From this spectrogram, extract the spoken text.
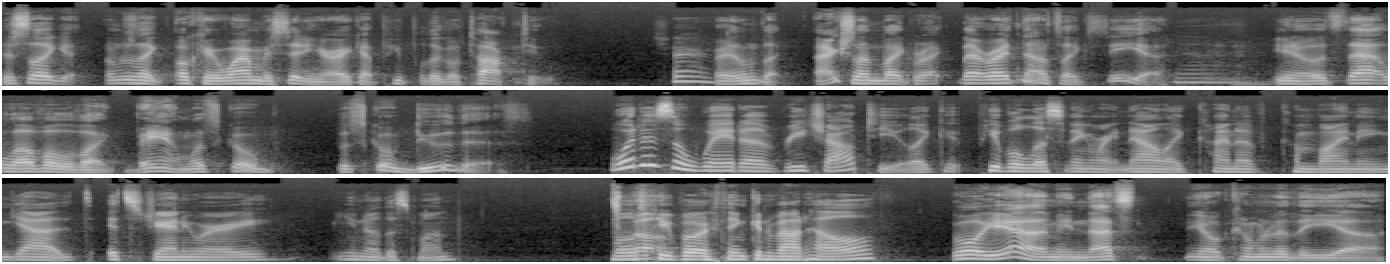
just like I'm just like, okay, why am I sitting here? I got people to go talk to. Sure. Right? I'm like, actually, I'm like right, that right now. It's like, see ya. Yeah. You know, it's that level of like, bam, let's go, let's go do this. What is a way to reach out to you? Like people listening right now, like kind of combining. Yeah, it's, it's January. You know, this month. Most Well- people are thinking about health. Well, yeah, I mean that's you know coming to the uh,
